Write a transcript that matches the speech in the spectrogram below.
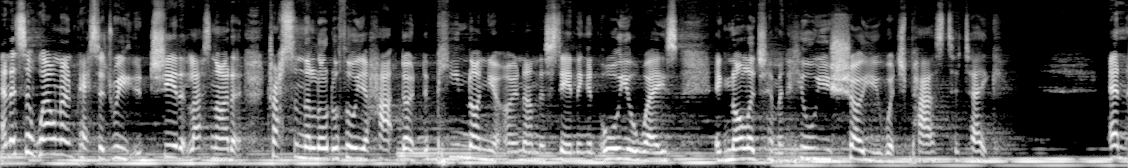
And it's a well known passage. We shared it last night. Trust in the Lord with all your heart. Don't depend on your own understanding. In all your ways, acknowledge Him, and He'll you show you which paths to take. And,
